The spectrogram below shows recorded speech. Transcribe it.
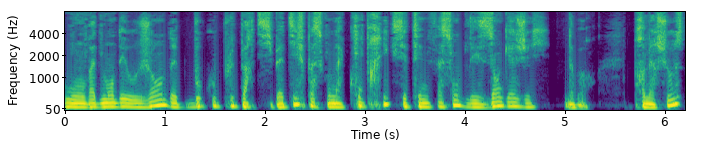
où on va demander aux gens d'être beaucoup plus participatifs parce qu'on a compris que c'était une façon de les engager, d'abord. Première chose.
